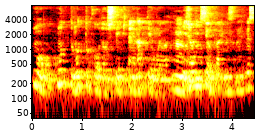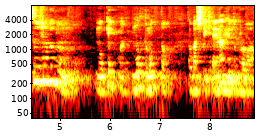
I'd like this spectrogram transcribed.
もうもっともっと行動していきたいなっていう思いうん。は非常に強くありますね。で数字の部分も結構もっともっと飛ばしていきたいなっていうところは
